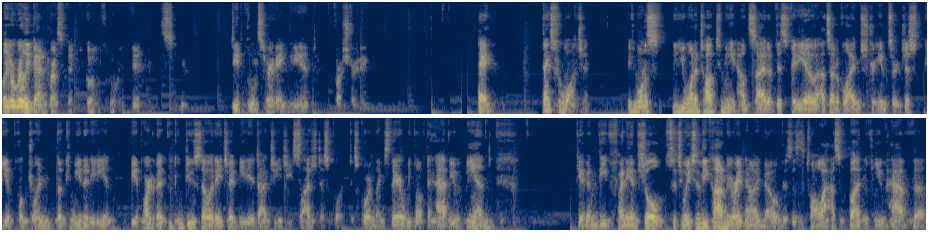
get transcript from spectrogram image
like a really bad precedent going forward. And it's deeply concerning and frustrating. Hey, thanks for watching. If you want to you want to talk to me outside of this video, outside of live streams, or just be a join the community and be a part of it, you can do so at himedia.gg slash discord. Discord links there. We'd love to have you. And given the financial situation of the economy right now, I know this is a tall ask, but if you have the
